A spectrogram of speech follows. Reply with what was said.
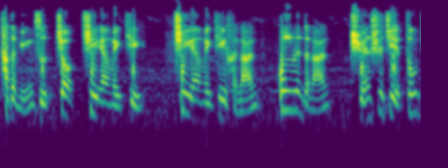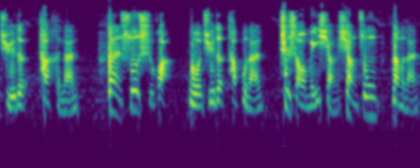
它的名字叫 GMAT。GMAT 很难，公认的难，全世界都觉得它很难。但说实话。我觉得它不难，至少没想象中那么难。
